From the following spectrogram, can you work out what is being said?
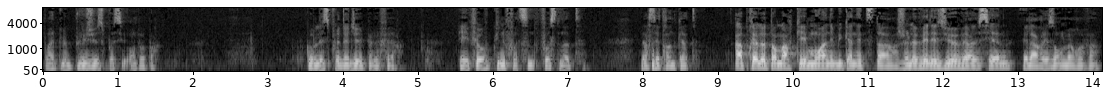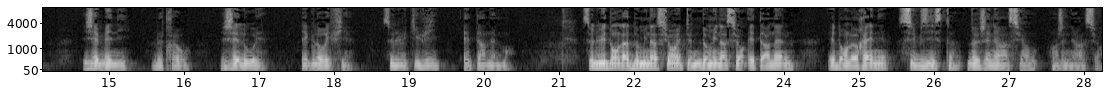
Pour être le plus juste possible, on ne peut pas. L'Esprit de Dieu peut le faire. Et il ne fait aucune fausse note. Verset 34. Après le temps marqué, moi, Nebuchadnezzar, je levai les yeux vers le ciel et la raison me revint. J'ai béni le Très-Haut. J'ai loué et glorifié celui qui vit éternellement. Celui dont la domination est une domination éternelle et dont le règne subsiste de génération en génération.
